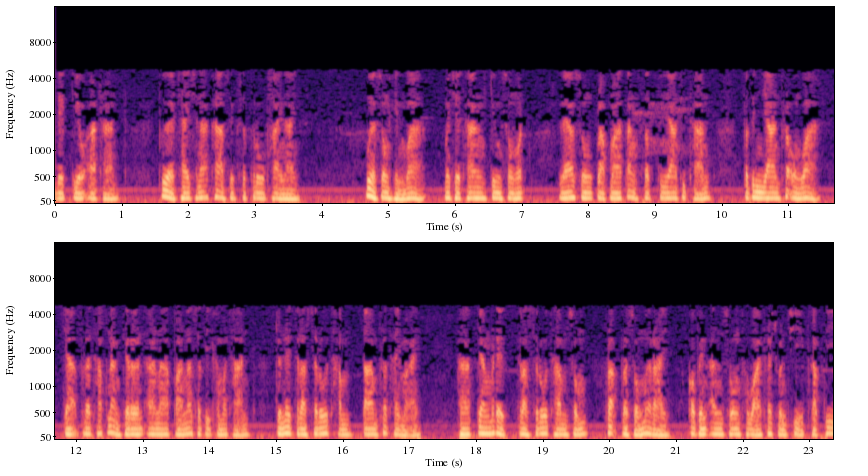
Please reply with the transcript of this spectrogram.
เด็ดเดียวอาถรรพ์เพื่อใชัยชนะข้าศึกศัตรูภายใน เมื่อทรงเห็นว่า ไม่ใช่ทางจึงทรงงดแล้วทรงกลับมาตั้งสัตยาธิฐาน ปฏิญญาณพระองค์ว่าจะประทับนั่งเจริญอาณาปานสติกรรมฐาน จนได้ตรัสรู้ธรรมตามพระทัยหมาย หากยังไม่ได้ตรัสรู้ธรรมสมพระประสงค์เมื่อไรก็เป็นอันทรงถวายพระชนชีพกับที่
